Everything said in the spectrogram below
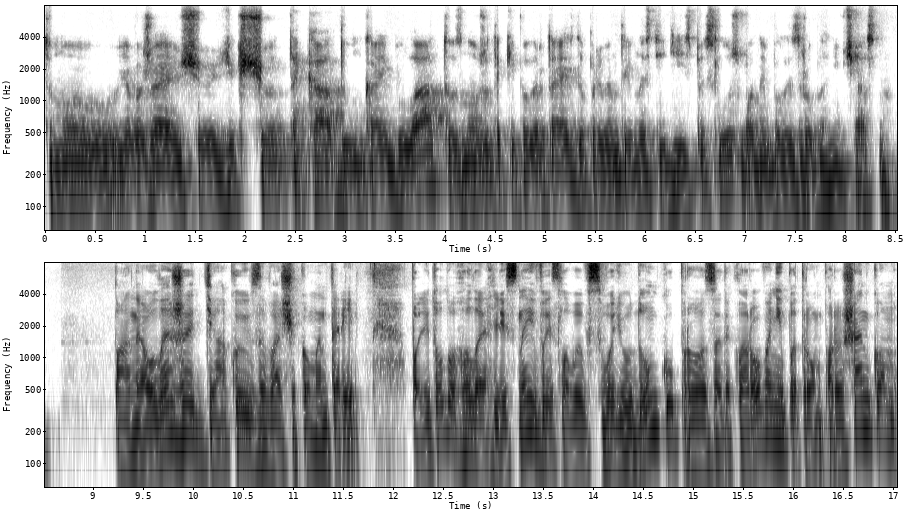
Тому я вважаю, що якщо така думка і була, то знову ж таки повертаюсь до превентивності дій спецслужб, вони були зроблені вчасно. Пане Олеже, дякую за ваші коментарі. Політолог Олег Лісний висловив свою думку про задекларовані Петром Порошенком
